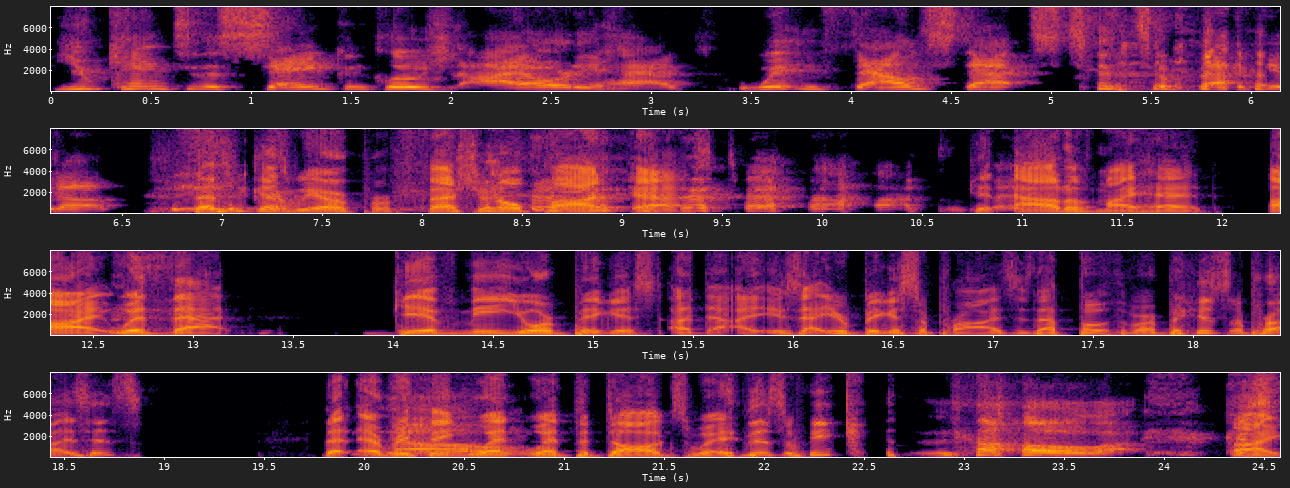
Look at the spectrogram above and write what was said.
You came to the same conclusion I already had. Went and found stats to, to back it up. That's because we are a professional podcast. Get out of my head. All right, with that, give me your biggest. Uh, is that your biggest surprise? Is that both of our biggest surprises? That everything went No. went the dog's way this week. No, right,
